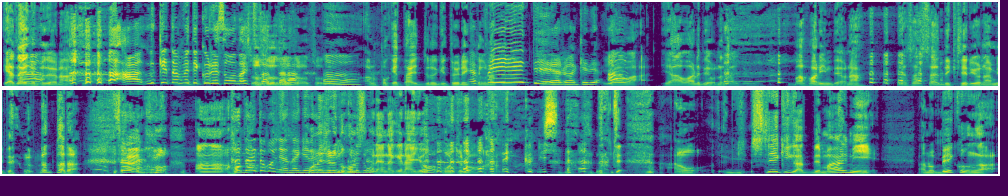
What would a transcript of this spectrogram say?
いや大丈夫だよな あ受け止めてくれそうな人だったら。そうそう、うん。あのポケット入ってる時トイレ行きたくなってンってやるわけで。いやあ？わいやあれだよな大丈夫バファリンだよな。優しさできてるよなみたいな。だったらそうだね。こうあ硬いところには投げない。骨汁の骨とこには投げないよ。もちろん。だ びっくりした。ってあのステーキがあって周りにあのベーコンが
